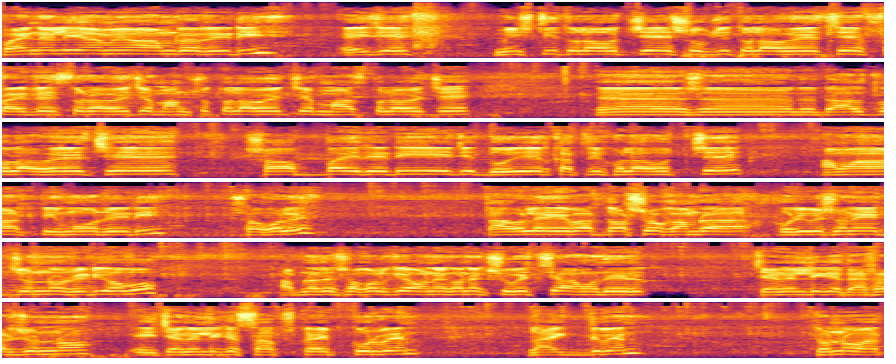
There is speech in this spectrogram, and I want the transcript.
ফাইনালি আমি আমরা রেডি এই যে মিষ্টি তোলা হচ্ছে, সবজি তোলা হয়েছে ফ্রাইড রাইস তোলা হয়েছে, মাংস তোলা হয়েছে, মাছ তোলা হয়েছে ডাল তোলা হয়েছে, সবাই রেডি এই যে দইয়ের কাতরি খোলা হচ্ছে, আমার টিমও রেডি সকলে। তাহলে এবার দর্শক, আমরা পরিবেশনের জন্য রেডি হব। আপনাদের সকলকে অনেক অনেক শুভেচ্ছা আমাদের চ্যানেলটিকে দেখার জন্য। এই চ্যানেলটিকে সাবস্ক্রাইব করবেন লাইক দেবেন। ধন্যবাদ।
